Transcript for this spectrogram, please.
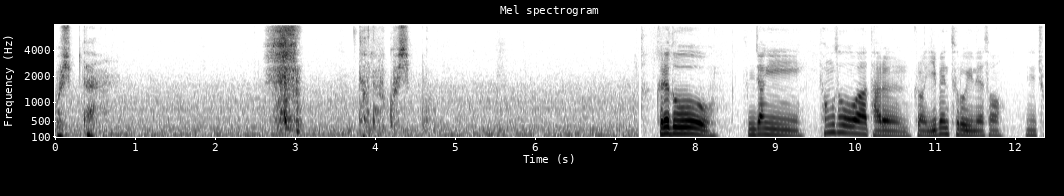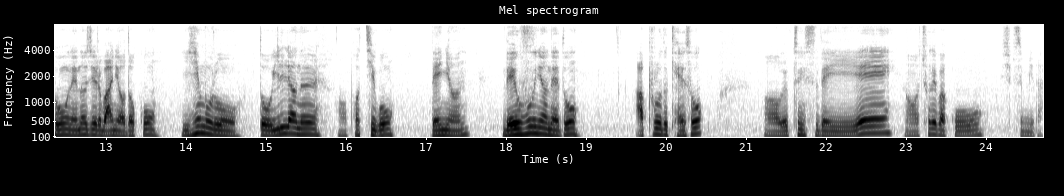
놀고 싶다. 더 놀고 싶어. 그래도 굉장히 평소와 다른 그런 이벤트로 인해서 좋은 에너지를 많이 얻었고 이 힘으로 또 1년을 어, 버티고 내년, 내후년에도 앞으로도 계속 어, 웹툰스 데이에 어, 초대받고 싶습니다.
